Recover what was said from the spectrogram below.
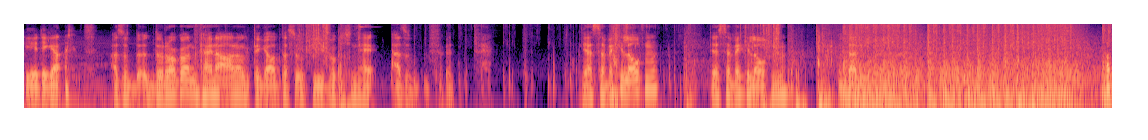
Hier, Digga. Also, D- Drogon, keine Ahnung, Digga, ob das irgendwie wirklich ein. He also. Der ist da weggelaufen. Der ist da weggelaufen. Und dann. Oh,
